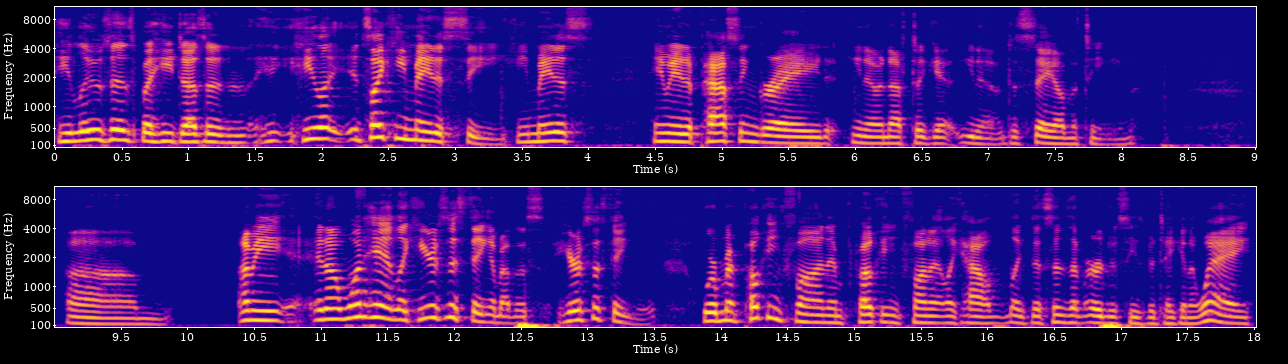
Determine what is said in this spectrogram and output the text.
he loses, but he doesn't. He, he like it's like he made a C. He made us he made a passing grade, you know, enough to get you know to stay on the team. Um, I mean, and on one hand, like here's the thing about this. Here's the thing: we're poking fun and poking fun at like how like the sense of urgency has been taken away.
